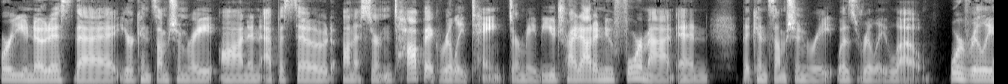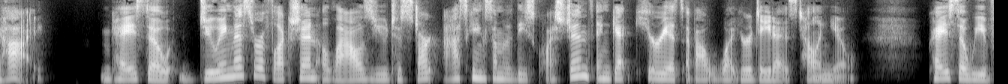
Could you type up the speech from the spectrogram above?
Or you notice that your consumption rate on an episode on a certain topic really tanked. Or maybe you tried out a new format and the consumption rate was really low or really high. Okay, so doing this reflection allows you to start asking some of these questions and get curious about what your data is telling you. Okay, so we've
